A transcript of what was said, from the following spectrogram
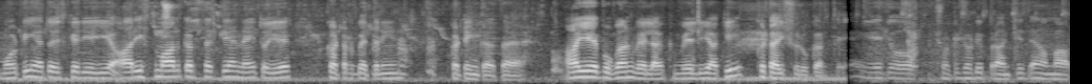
موٹی ہیں تو اس کے لیے یہ آر استعمال کر سکتے ہیں، نہیں تو یہ کٹر بہترین کٹنگ کرتا ہے۔ آئیے بگن ویلا، ویلیا کی کٹائی شروع کرتے ہیں۔ یہ جو چھوٹی چھوٹی برانچز ہیں، ہم آپ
